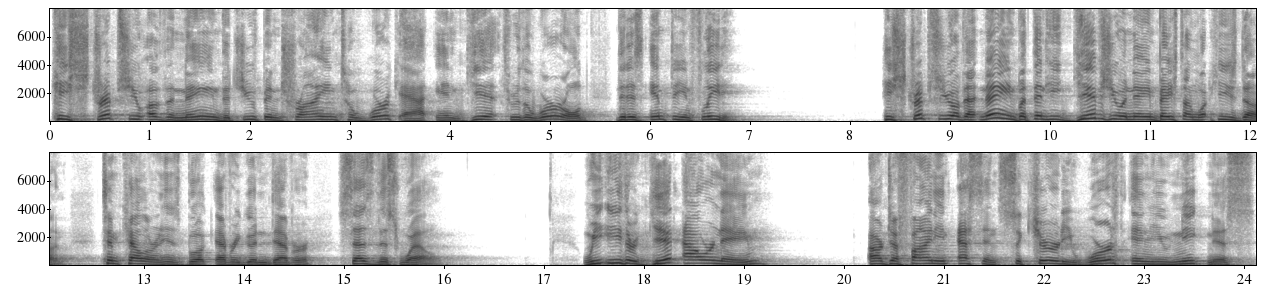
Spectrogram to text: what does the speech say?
he strips you of the name that you've been trying to work at and get through the world that is empty and fleeting. He strips you of that name, but then he gives you a name based on what he's done. Tim Keller, in his book, Every Good Endeavor, says this well. We either get our name, our defining essence, security, worth, and uniqueness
